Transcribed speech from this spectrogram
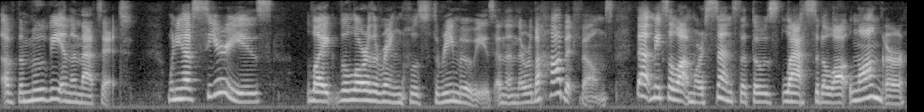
of the movie and then that's it. When you have series like The Lord of the Rings was three movies and then there were the Hobbit films, that makes a lot more sense that those lasted a lot longer.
